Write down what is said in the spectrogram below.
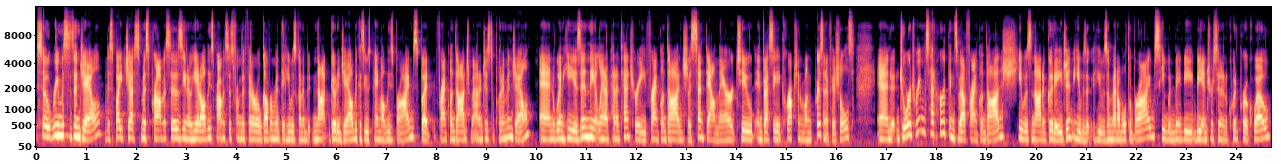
so Remus is in jail, despite Jess Smith's promises. You know, he had all these promises from the federal government that he was going to not go to jail because he was paying all these bribes. But Franklin Dodge manages to put him in jail. And when he is in the Atlanta penitentiary, Franklin Dodge is sent down there to investigate corruption among prison officials. And George Remus had heard things about Franklin Dodge. He was not a good agent. He was he was amenable to bribes. He would maybe be interested in a quid pro quo.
